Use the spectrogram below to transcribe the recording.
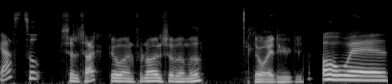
jeres tid. Selv tak. Det var en fornøjelse at være med. Det var rigtig hyggeligt. Og øh,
